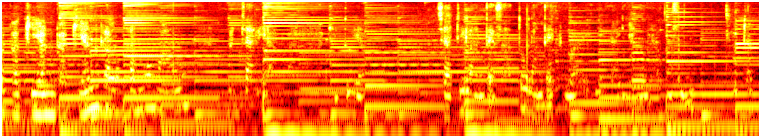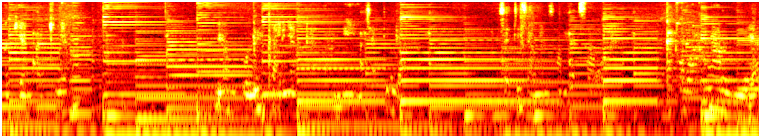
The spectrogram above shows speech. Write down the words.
ada bagian-bagian kalau kamu mau mencari apa gitu ya. Jadi lantai satu lantai dua ini kalian lihat di sini. Ada bagian-bagian yang boleh kalian datangi. Jadi enggak jadi jangan sampai salah ruangan ya.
